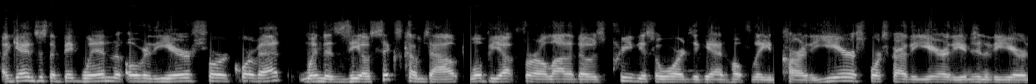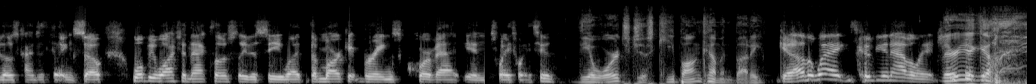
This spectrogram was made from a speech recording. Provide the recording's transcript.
Again, just a big win over the years for Corvette. When the Z06 comes out, we'll be up for a lot of those previous awards again. Hopefully, car of the year, sports car of the year, the engine of the year, those kinds of things. So we'll be watching that closely to see what the market brings Corvette in 2022 the awards just keep on coming, buddy. Get out of the way. It's going to be an avalanche. There you go.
